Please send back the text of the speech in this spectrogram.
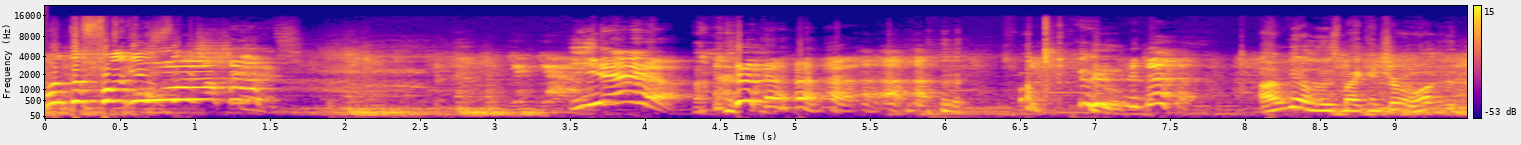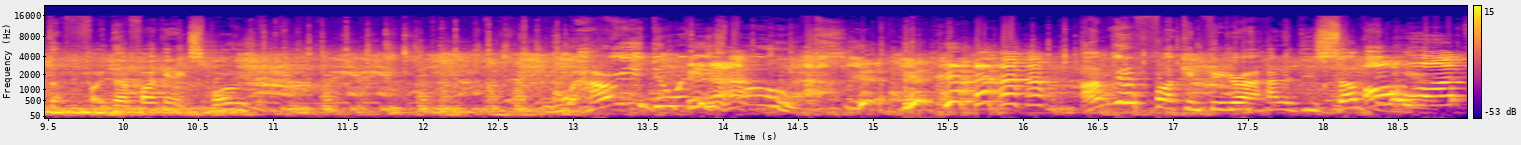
What the fuck is this shit? Yeah! I'm gonna lose my control. What the, fuck? That fucking explosion? How are you doing these moves? I'm gonna fucking figure out how to do something. Oh, here. what?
